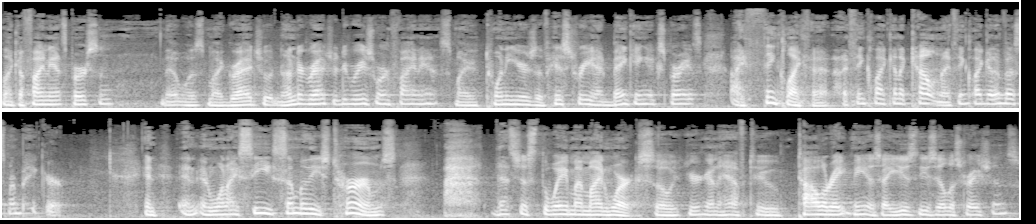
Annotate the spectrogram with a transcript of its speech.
like a finance person. That was my graduate and undergraduate degrees were in finance. My 20 years of history had banking experience. I think like that. I think like an accountant. I think like an investment banker. And, and, and when I see some of these terms, that's just the way my mind works. So you're going to have to tolerate me as I use these illustrations.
